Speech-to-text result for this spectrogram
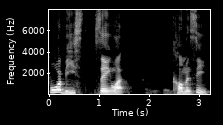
four beasts saying what? Come and see.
